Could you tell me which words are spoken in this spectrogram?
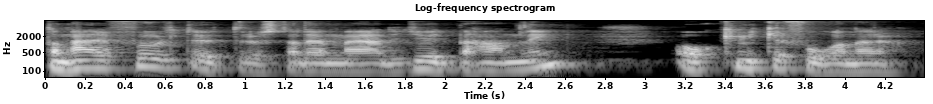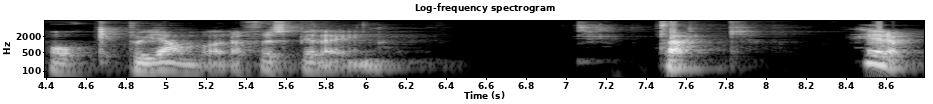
De här är fullt utrustade med ljudbehandling och mikrofoner och programvara för att spela in. Tack! Hej då!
